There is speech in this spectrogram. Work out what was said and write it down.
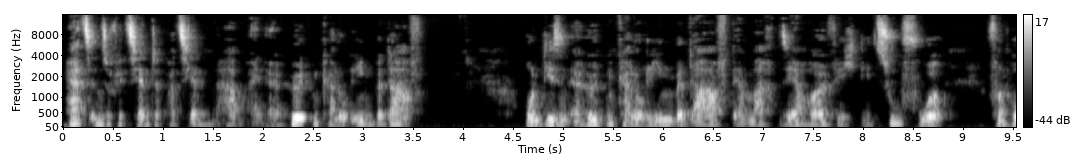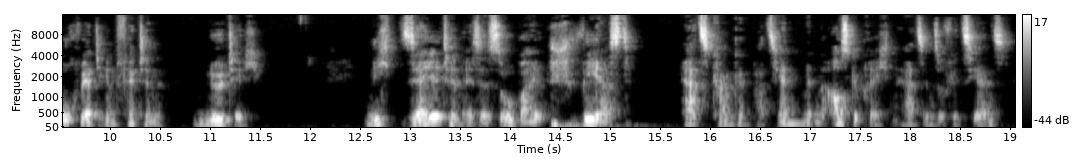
herzinsuffiziente Patienten haben einen erhöhten Kalorienbedarf und diesen erhöhten Kalorienbedarf, der macht sehr häufig die Zufuhr von hochwertigen Fetten nötig. Nicht selten ist es so bei schwerst herzkranken Patienten mit einer ausgeprägten Herzinsuffizienz,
